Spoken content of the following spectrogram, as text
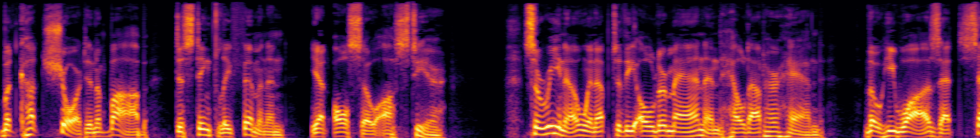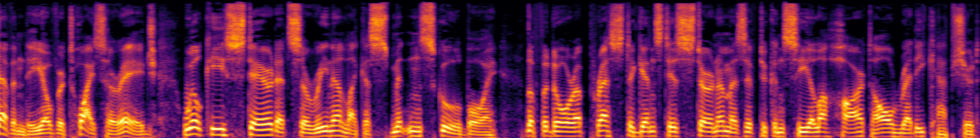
but cut short in a bob, distinctly feminine, yet also austere. Serena went up to the older man and held out her hand. Though he was, at seventy, over twice her age, Wilkie stared at Serena like a smitten schoolboy, the fedora pressed against his sternum as if to conceal a heart already captured.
